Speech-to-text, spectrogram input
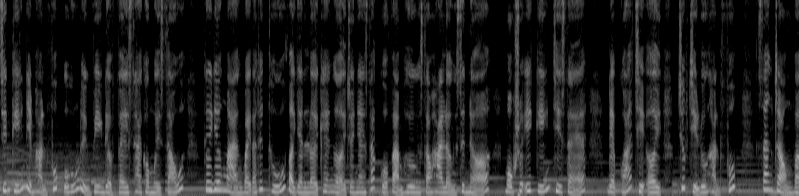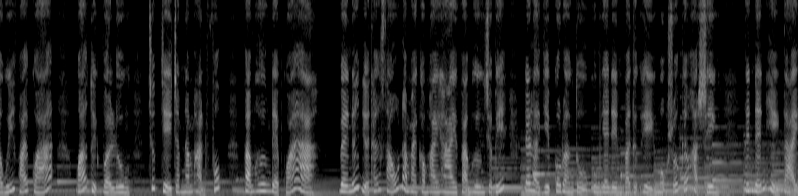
Chứng kiến niềm hạnh phúc của huấn luyện viên The Face 2016, cư dân mạng bày tỏ thích thú và dành lời khen ngợi cho nhan sắc của Phạm Hương sau hai lần sinh nở. Một số ý kiến chia sẻ, đẹp quá chị ơi, chúc chị luôn hạnh phúc, sang trọng và quý phái quá, quá tuyệt vời luôn, chúc chị trăm năm hạnh phúc, Phạm Hương đẹp quá à. Về nước giữa tháng 6 năm 2022, Phạm Hương cho biết đây là dịp cô đoàn tụ cùng gia đình và thực hiện một số kế hoạch riêng. Tính đến hiện tại,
